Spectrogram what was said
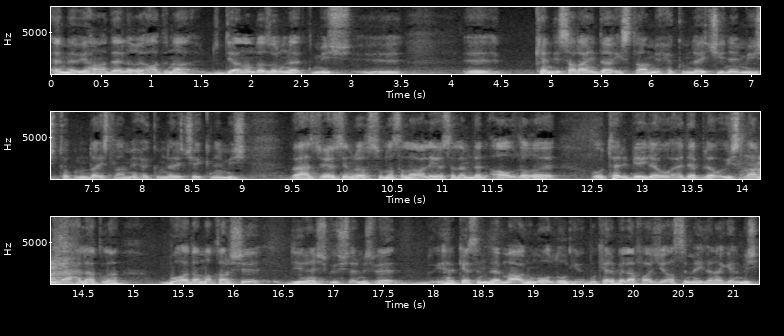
Emevi hanedanlığı adına ciddi anlamda zulümler etmiş, e, e, kendi sarayında İslami hükümleri çiğnemiş, toplumda İslami hükümleri çeknemiş ve Hazreti Hüseyin Resulullah sallallahu aleyhi ve sellem'den aldığı o terbiyeyle, o edeple, o İslami ahlakla bu adama karşı direnç göstermiş ve herkesin de malum olduğu gibi bu Kerbela faciası meydana gelmiş.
